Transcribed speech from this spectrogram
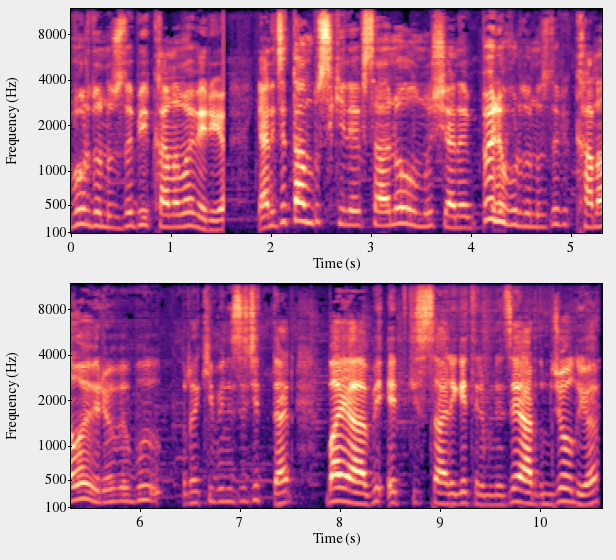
vurduğunuzda bir kanama veriyor. Yani cidden bu skill efsane olmuş. Yani böyle vurduğunuzda bir kanama veriyor ve bu rakibinizi cidden bayağı bir etkisiz hale getirmenize yardımcı oluyor.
